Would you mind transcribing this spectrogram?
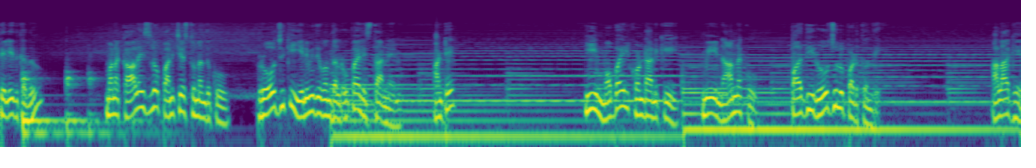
తెలీదు కదూ? మన కాలేజీలో పనిచేస్తున్నందుకు రోజుకి ఎనిమిది వందల రూపాయలు ఇస్తాను నేను. అంటే ఈ మొబైల్ కొనడానికి మీ నాన్నకు పది రోజులు పడుతుంది. అలాగే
